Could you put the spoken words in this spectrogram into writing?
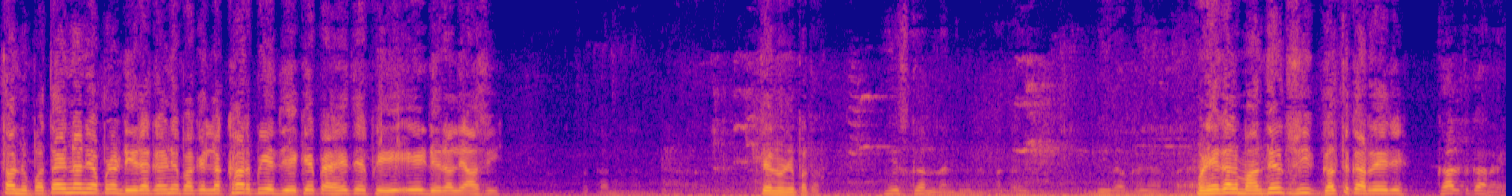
ਤੁਹਾਨੂੰ ਪਤਾ ਇਹਨਾਂ ਨੇ ਆਪਣਾ ਡੇਰਾ ਗਹਿਣੇ ਪਾ ਕੇ ਲੱਖਾਂ ਰੁਪਏ ਦੇ ਕੇ ਪੈਸੇ ਤੇ ਫੇਰ ਇਹ ਡੇਰਾ ਲਿਆ ਸੀ? ਪਤਾ ਨਹੀਂ ਤੈਨੂੰ ਨਹੀਂ ਪਤਾ? ਇਸ ਗੱਲ ਦਾ ਨਹੀਂ ਮੈਨੂੰ ਪਤਾ ਲੱਗ ਗਿਆ ਪਾਇਆ। ਹੁਣ ਇਹ ਗੱਲ ਮੰਨਦੇ ਹੋ ਤੁਸੀਂ ਗਲਤ ਕਰ ਰਹੇ ਜੇ? ਗਲਤ ਕਰ ਰਹੇ।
